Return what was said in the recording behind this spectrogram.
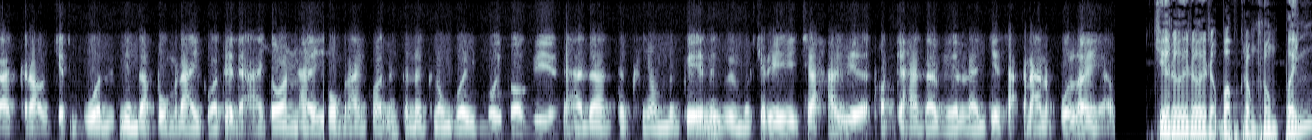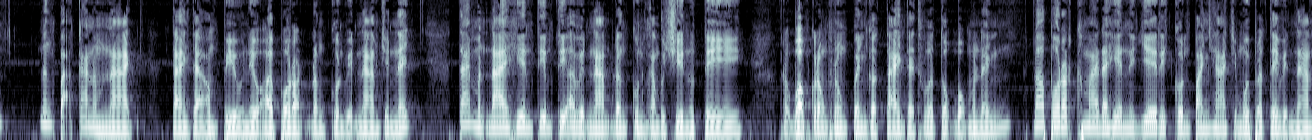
កើតក្រោយ79មានតែពុកម្ដាយគាត់ទេដែលអាចតន់ហើយពុកម្ដាយគាត់ហ្នឹងគឺនៅក្នុងវ័យមួយក៏វាគេហៅថាទឹកខ្ញុំនឹងគេហ្នឹងវាមកជ្រាចាស់ហើយវាគាត់គេហៅថាវាលែងជាសក្តានុពលហើយជារឿយៗរបបក្រុងភ្នំពេញនិងបកកាន់អំណាច តែងតែអំពាវនាវឲ្យពលរដ្ឋដឹងគុណវៀតណាមជានិច្ចតែមិនដែលហ៊ានទាមទារឲ្យវៀតណាមដឹងគុណកម្ពុជានោះទេរបបក្រុងភ្នំពេញក៏តែងតែធ្វើទុកបុកម្នេញដល់ពលរដ្ឋខ្មែរដែលហ៊ាននិយាយរិះគន់បញ្ហាជាមួយប្រទេសវៀតណាម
